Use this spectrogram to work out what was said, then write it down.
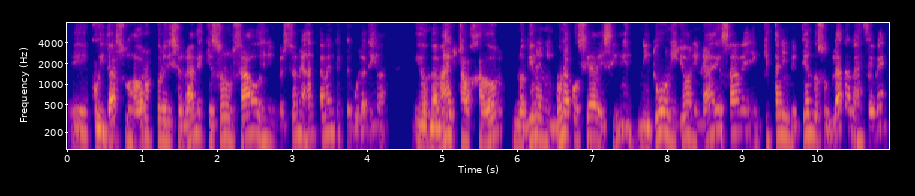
eh, cuidar sus ahorros previsionales que son usados en inversiones altamente especulativas y donde además el trabajador no tiene ninguna posibilidad de decidir, ni tú, ni yo, ni nadie sabe en qué están invirtiendo su plata las FP.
